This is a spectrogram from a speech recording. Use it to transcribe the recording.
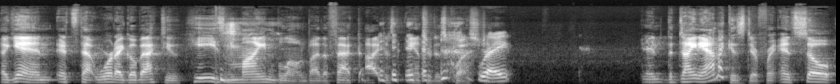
Again it's that word i go back to he's mind blown by the fact i just answered his question. Right. and the dynamic is different. And so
